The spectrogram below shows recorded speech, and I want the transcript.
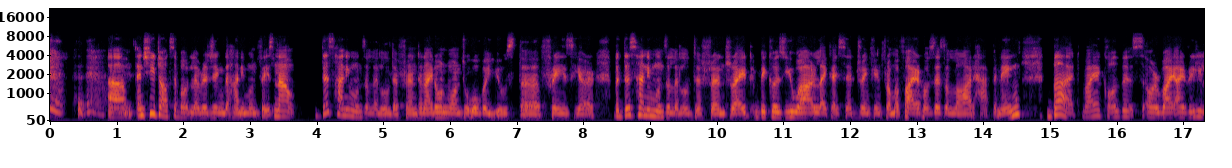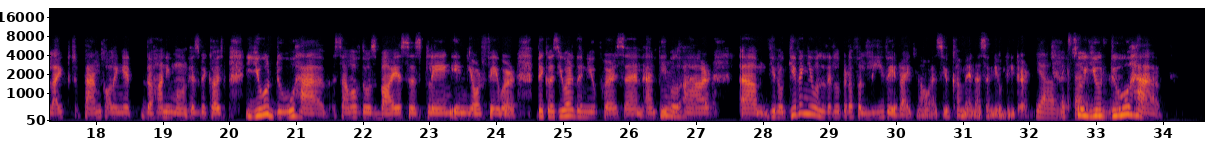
Um, and she talks about leveraging the honeymoon phase. Now, this honeymoon's a little different and i don't want to overuse the phrase here but this honeymoon's a little different right? Because you are like i said drinking from a fire hose there's a lot happening. But why i call this or why i really liked pam calling it the honeymoon is because you do have some of those biases playing in your favor because you are the new person and people mm. are um, you know, giving you a little bit of a leeway right now as you come in as a new leader. Yeah, makes sense. So you do have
